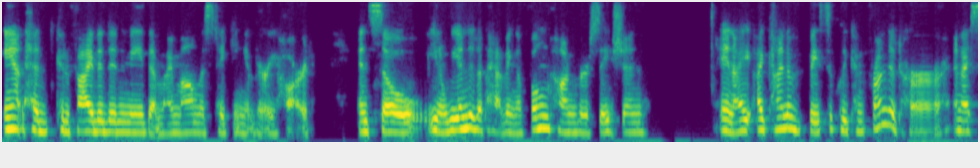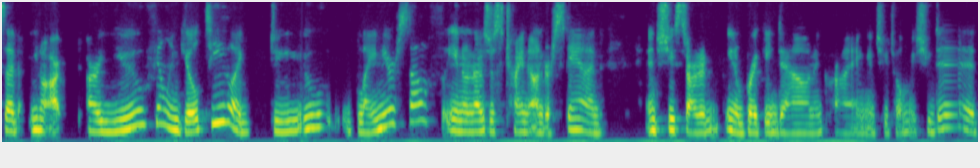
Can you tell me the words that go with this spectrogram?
aunt had confided in me that my mom was taking it very hard. And so, you know, we ended up having a phone conversation and I, I kind of basically confronted her and I said, you know, are, are you feeling guilty? Like, do you blame yourself? You know, and I was just trying to understand. And she started, you know, breaking down and crying and she told me she did.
